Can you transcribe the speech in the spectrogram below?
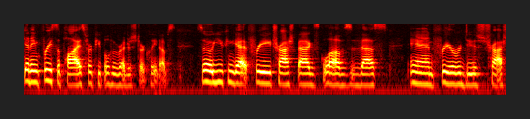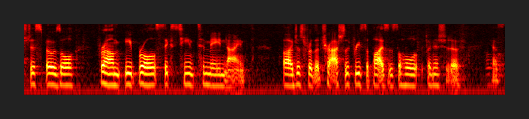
getting free supplies for people who register cleanups. So you can get free trash bags, gloves, vests, and free or reduced trash disposal from April 16th to May 9th, uh, just for the trash. The free supplies is the whole initiative. Yes.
